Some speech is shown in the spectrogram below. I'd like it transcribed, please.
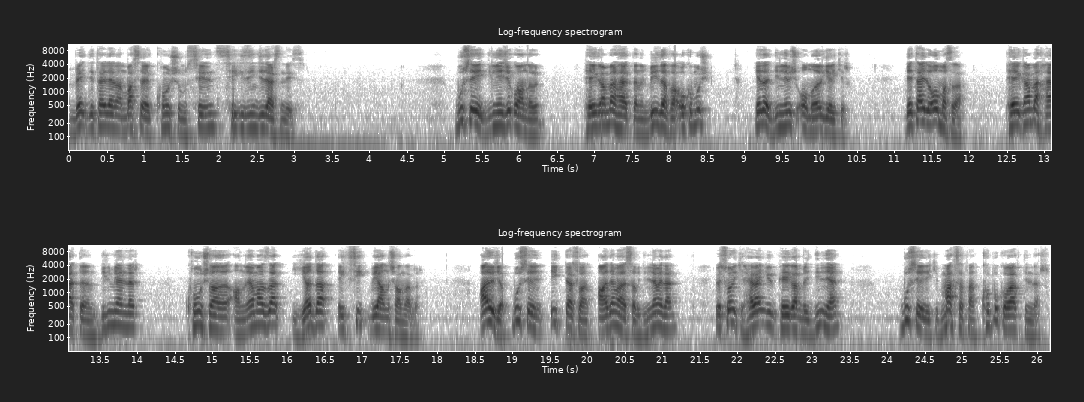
ve detaylardan bahsederek konuştuğumuz serinin 8. dersindeyiz. Bu seriyi dinleyecek olanların peygamber hayatlarını bir defa okumuş ya da dinlemiş olmaları gerekir. Detaylı olmasa da peygamber hayatlarını bilmeyenler konuşulanları anlayamazlar ya da eksik ve yanlış anlarlar. Ayrıca bu serinin ilk ders olan Adem Aleyhisselam'ı dinlemeden ve sonraki herhangi bir peygamberi dinleyen bu serideki maksattan kopuk olarak dinler.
